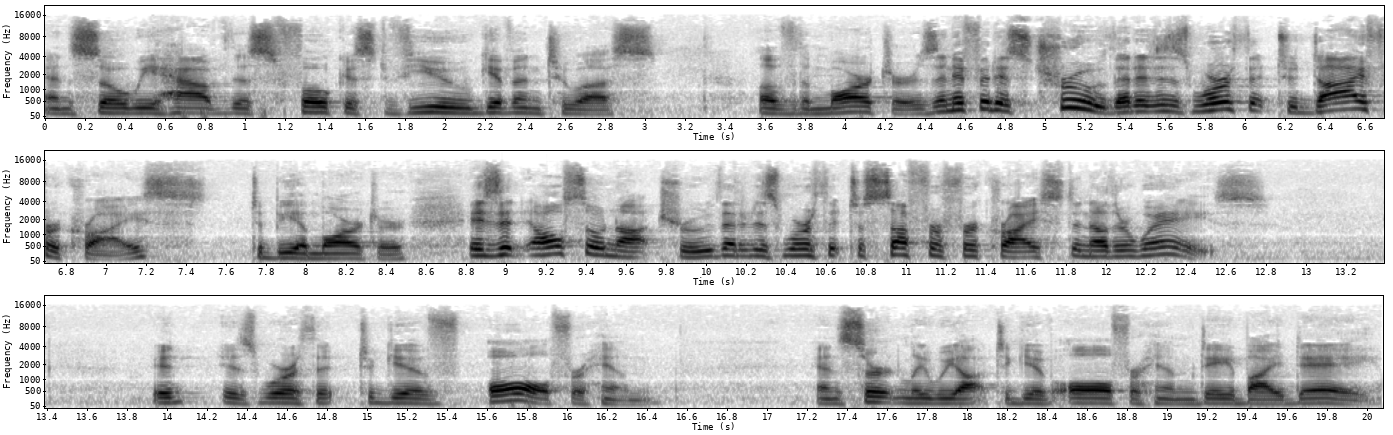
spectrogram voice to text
And so we have this focused view given to us of the martyrs. And if it is true that it is worth it to die for Christ, to be a martyr, is it also not true that it is worth it to suffer for Christ in other ways? It is worth it to give all for Him. And certainly we ought to give all for Him day by day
